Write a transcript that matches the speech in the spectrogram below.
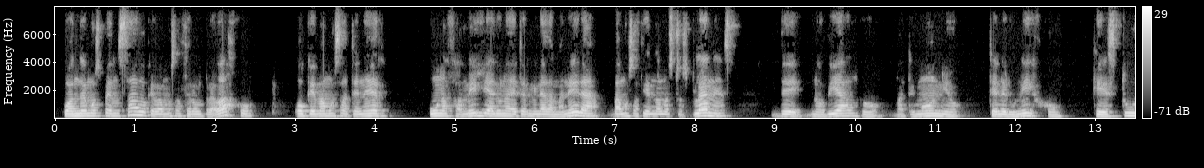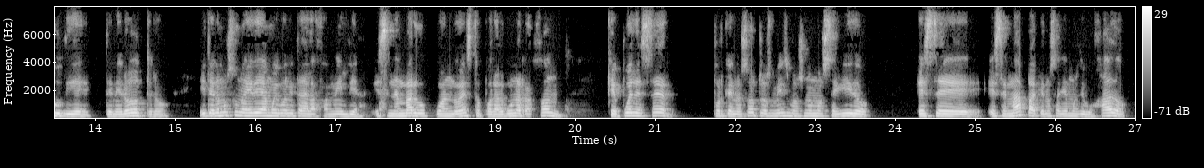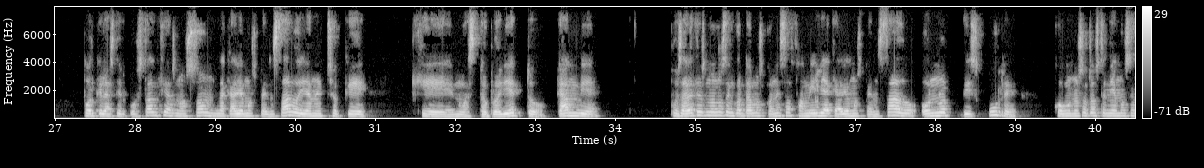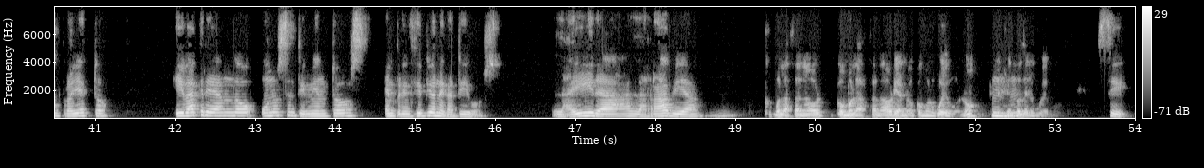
Cuando hemos pensado que vamos a hacer un trabajo o que vamos a tener una familia de una determinada manera, vamos haciendo nuestros planes de noviazgo, matrimonio, tener un hijo, que estudie, tener otro, y tenemos una idea muy bonita de la familia. Y sin embargo, cuando esto, por alguna razón, que puede ser porque nosotros mismos no hemos seguido ese, ese mapa que nos habíamos dibujado, porque las circunstancias no son la que habíamos pensado y han hecho que, que nuestro proyecto cambie, pues a veces no nos encontramos con esa familia que habíamos pensado o no discurre como nosotros teníamos en proyecto y va creando unos sentimientos en principio negativos. La ira, la rabia. Como la, zanahoria, como la zanahoria, no como el huevo, ¿no? El ejemplo del huevo. Sí.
